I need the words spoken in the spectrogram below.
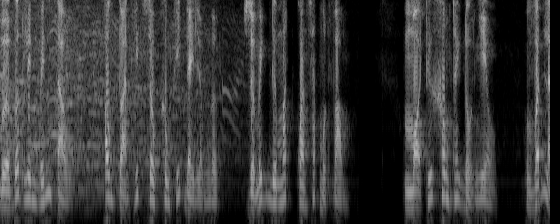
Vừa bước lên bến tàu, Ông Toàn hít sâu không khí đầy lồng ngực, Rồi mới đưa mắt quan sát một vòng. Mọi thứ không thay đổi nhiều, Vẫn là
